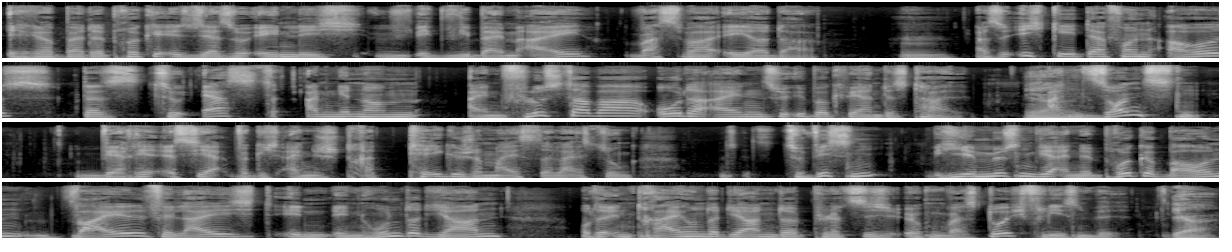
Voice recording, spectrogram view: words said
Ich glaube, bei der Brücke ist es ja so ähnlich wie, beim Ei. Was war eher da? Also ich gehe davon aus, dass zuerst angenommen ein Fluss da war oder ein zu überquerendes Tal. Ja. Ansonsten wäre es ja wirklich eine strategische Meisterleistung zu wissen, hier müssen wir eine Brücke bauen, weil vielleicht in, in 100 Jahren oder in 300 Jahren dort plötzlich irgendwas durchfließen will. Ja.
